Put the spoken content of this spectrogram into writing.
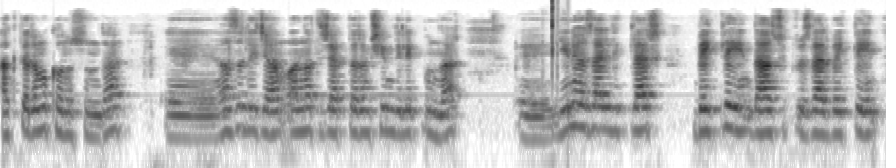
aktarımı konusunda e, hazırlayacağım, anlatacaklarım şimdilik bunlar. E, yeni özellikler bekleyin, daha sürprizler bekleyin.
